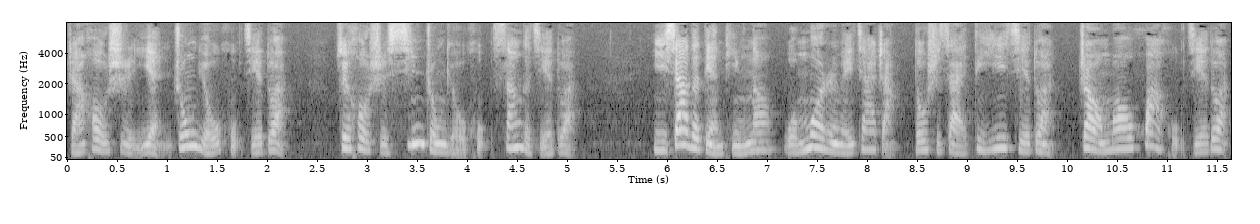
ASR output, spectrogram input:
然后是眼中有虎阶段，最后是心中有虎三个阶段。以下的点评呢，我默认为家长都是在第一阶段照猫画虎阶段，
